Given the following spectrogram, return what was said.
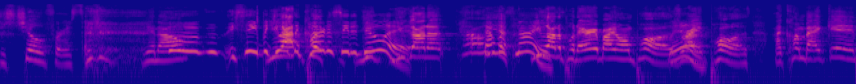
Just chill for a second, you know. You see, but you, had the gotta put- courtesy to do you- it. You gotta. That yeah. was nice. You gotta put everybody on pause, Yeah. right? Pause. I come back in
